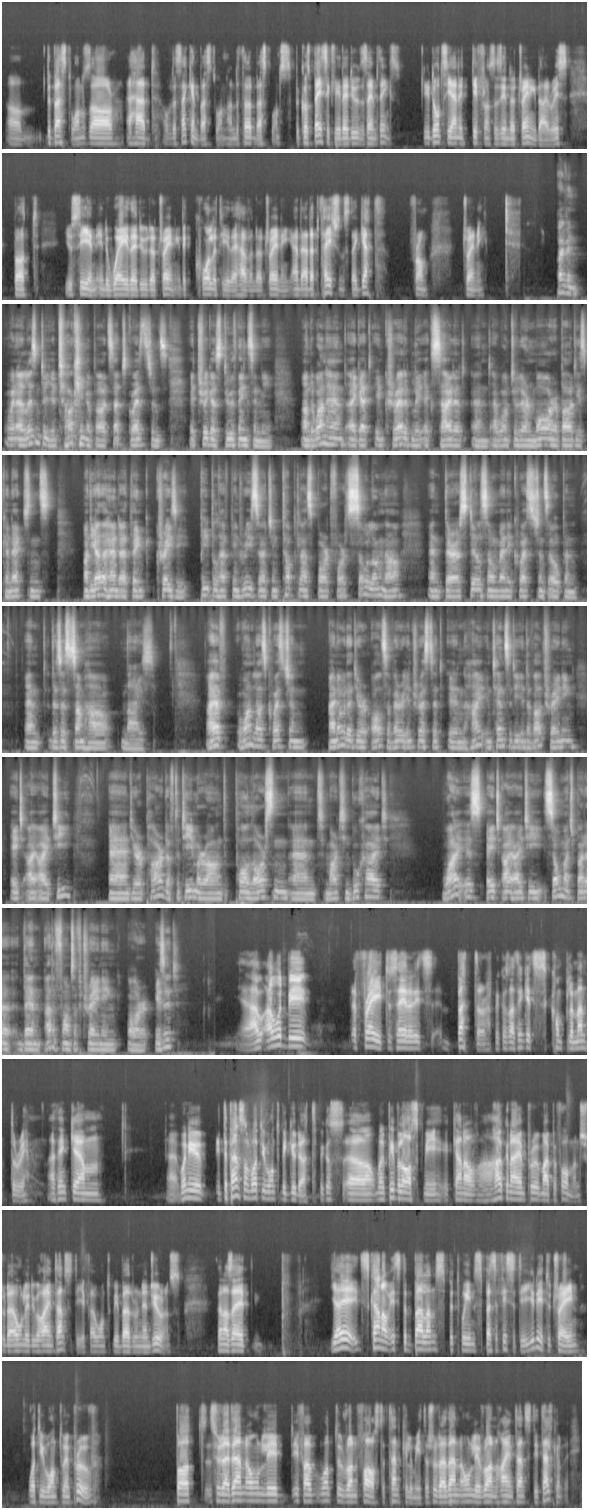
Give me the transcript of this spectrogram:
um, the best ones are ahead of the second best one and the third best ones because basically they do the same things you don't see any differences in their training diaries, but you see in, in the way they do their training, the quality they have in their training, and the adaptations they get from training. Øyvind, when I listen to you talking about such questions, it triggers two things in me. On the one hand, I get incredibly excited and I want to learn more about these connections. On the other hand, I think crazy. People have been researching top class sport for so long now and there are still so many questions open and this is somehow nice. I have one last question. I know that you're also very interested in high intensity interval training, HIIT, and you're part of the team around Paul Laursen and Martin Buchheit. Why is HIIT so much better than other forms of training, or is it? Yeah, I, I would be afraid to say that it's better because I think it's complementary. I think um, uh, when you it depends on what you want to be good at because uh, when people ask me kind of how can I improve my performance, should I only do high intensity if I want to be better in endurance? Then I say, yeah, it's kind of it's the balance between specificity. You need to train what you want to improve but should I then only, if I want to run fast at 10 kilometers, should I then only run high intensity 10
